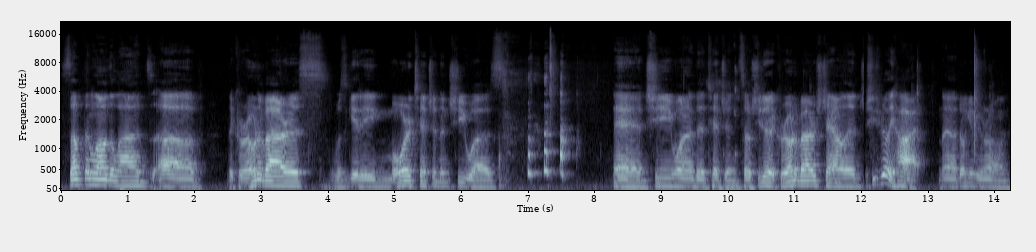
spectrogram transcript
something along the lines of the coronavirus was getting more attention than she was. and she wanted the attention. So she did a coronavirus challenge. She's really hot. Now, don't get me wrong.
